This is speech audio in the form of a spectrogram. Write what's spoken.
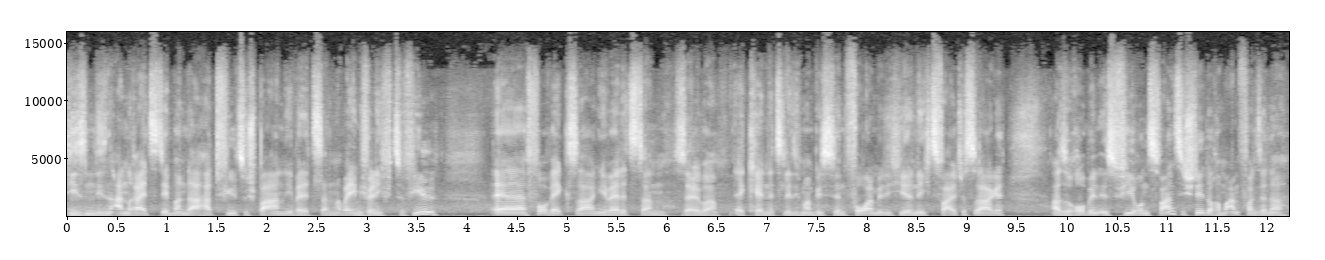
diesen, diesen Anreiz, den man da hat, viel zu sparen. Ihr werdet es dann, aber ich will nicht zu viel äh, vorweg sagen, ihr werdet es dann selber erkennen. Jetzt lese ich mal ein bisschen vor, damit ich hier nichts Falsches sage. Also Robin ist 24, steht auch am Anfang seiner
